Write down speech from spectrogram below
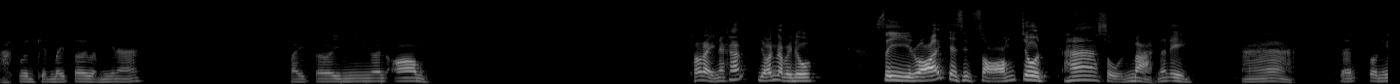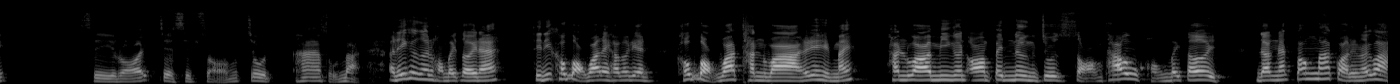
อะควรเขียนใบเตยแบบนี้นะ ใบเตยมีเงินออม เท่าไหร่นะครับ ย้อนกลับไปดู 472.50 บาทนั่นเอง อ่าแล้วตัวนี้ 472.50 บาท อันนี้คือเงินของใบเตยนะ ทีนี้เขาบอกว่าอะไรครับนักเรียนเขาบอกว่าธันวานักเรียนเห็นไหมธันวามีเงินออมเป็น 1.2 เท่าของใบเตย ดังนั้นต้องมากกว่าหรือน้อยกว่า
